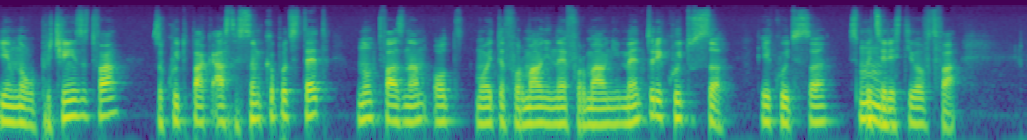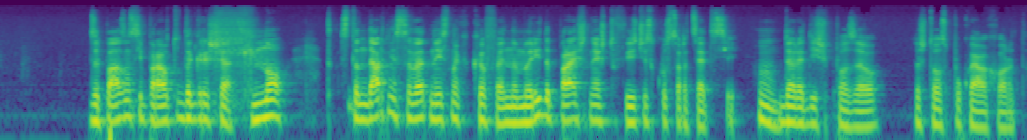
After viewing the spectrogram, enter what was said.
Има много причини за това, за които пак аз не съм капацитет, но това знам от моите формални и неформални ментори, които са и които са специалисти mm. в това. Запазвам си правото да греша, но стандартният съвет наистина какъв е? Намери да правиш нещо физическо с ръцете си, mm. да редиш пъзел, защо успокоява хората.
